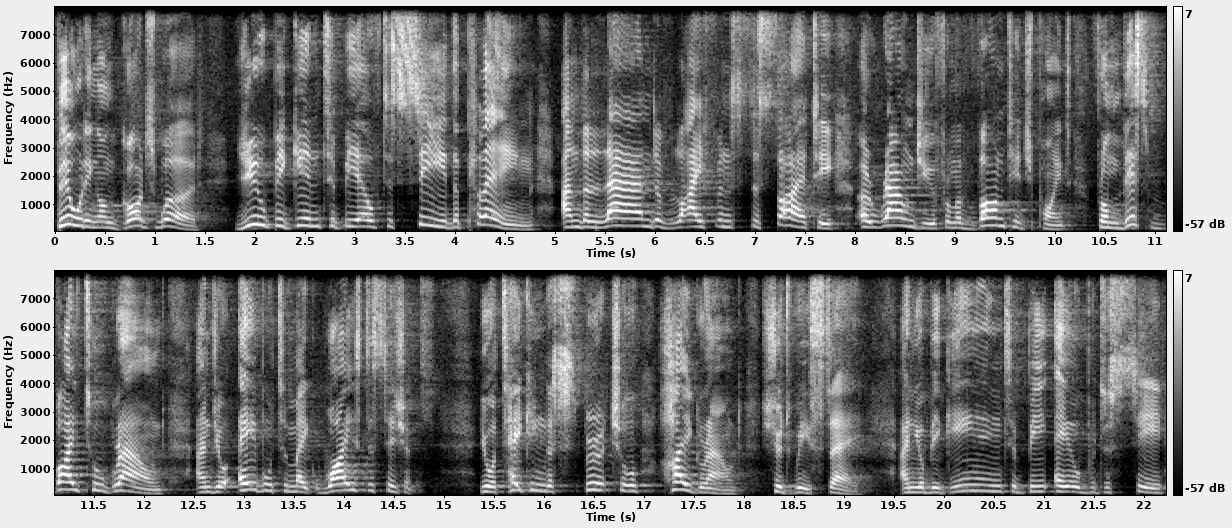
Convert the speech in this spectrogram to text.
building on God's word, you begin to be able to see the plain and the land of life and society around you from a vantage point, from this vital ground, and you're able to make wise decisions. You're taking the spiritual high ground, should we say, and you're beginning to be able to see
